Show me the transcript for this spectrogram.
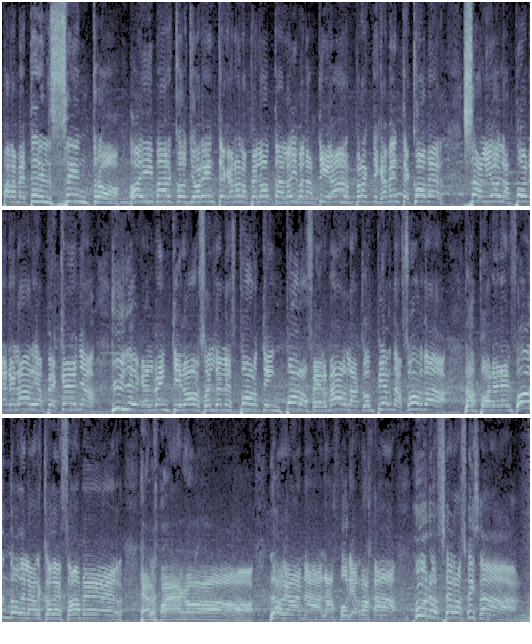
Para meter el centro. Ahí Marcos Llorente ganó la pelota, lo iban a tirar prácticamente cover. Salió, la pone en el área pequeña y llega el 22, el del Sporting, para firmarla con pierna zurda. La pone en el fondo del arco de Sommer. El juego lo gana la Furia Roja. 1-0 Suiza.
